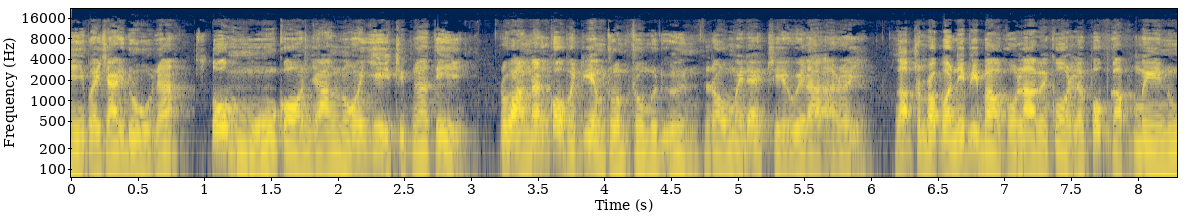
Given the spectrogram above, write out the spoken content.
นี้ไปใช้ดูนะ ต้มหมูก่อนอย่างน้อย 20 นาทีระหว่างนั้นก็ไปเตรียมส่วนผสมอื่นๆ เราไม่ได้เสียเวลาอะไรแล้วสำหรับวันนี้พี่บ่าวขอลาไปก่อนแล้วพบกับเมนู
